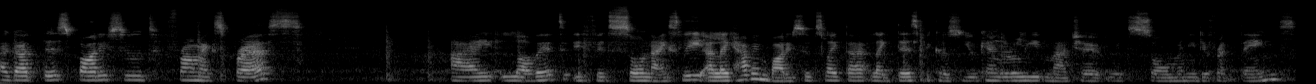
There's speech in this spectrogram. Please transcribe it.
I got this bodysuit from Express. I love it. It fits so nicely. I like having bodysuits like that, like this, because you can literally match it with so many different things.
